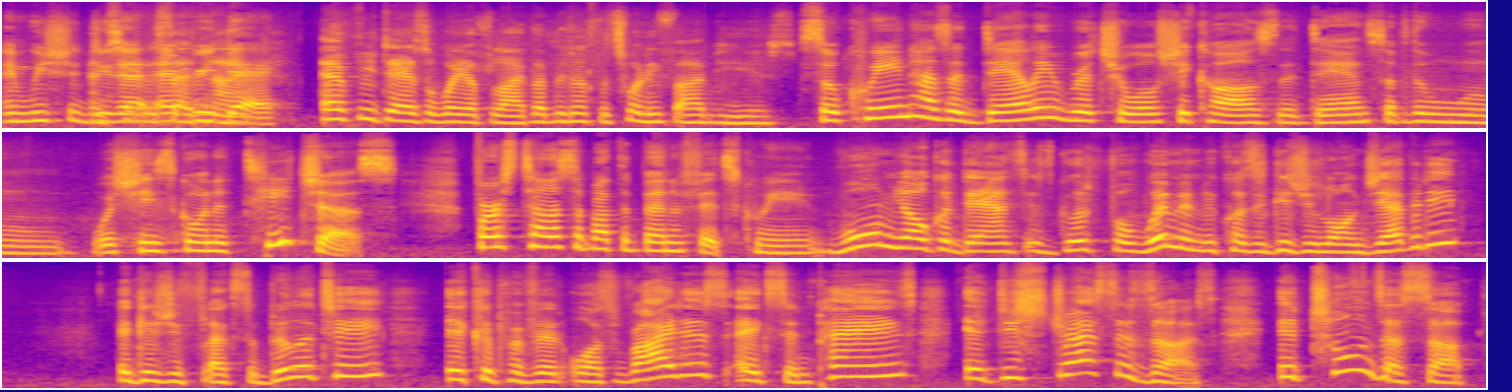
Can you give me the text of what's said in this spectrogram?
And we should do that every day. Every day is a way of life. I've been doing it for 25 years. So, Queen has a daily ritual she calls the dance of the womb, which she's going to teach us. First, tell us about the benefits, Queen. Womb yoga dance is good for women because it gives you longevity, it gives you flexibility, it can prevent arthritis, aches and pains, it distresses us, it tunes us up.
